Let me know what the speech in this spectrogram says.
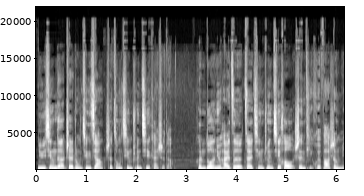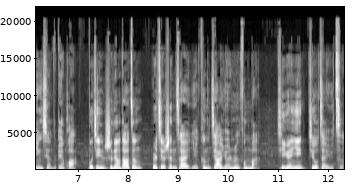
女性的这种倾向是从青春期开始的。很多女孩子在青春期后，身体会发生明显的变化，不仅食量大增，而且身材也更加圆润丰满。其原因就在于此。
